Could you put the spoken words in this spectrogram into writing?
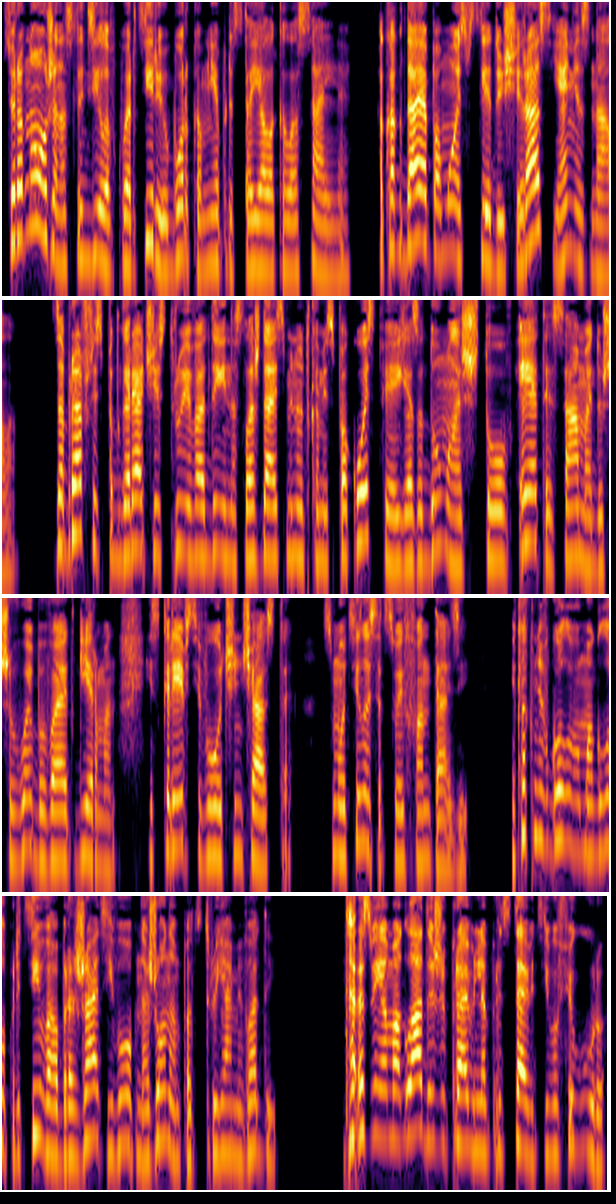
Все равно уже наследила в квартире, и уборка мне предстояла колоссальная. А когда я помоюсь в следующий раз, я не знала. Забравшись под горячие струи воды и наслаждаясь минутками спокойствия, я задумалась, что в этой самой душевой бывает Герман, и, скорее всего, очень часто. Смутилась от своих фантазий. И как мне в голову могло прийти воображать его обнаженным под струями воды? Да разве я могла даже правильно представить его фигуру?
